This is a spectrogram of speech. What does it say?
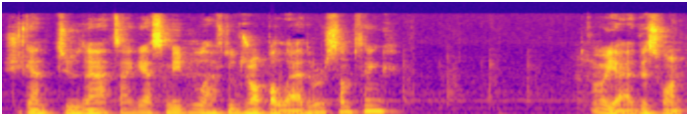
She can't do that. I guess maybe we'll have to drop a ladder or something. Oh yeah, this one.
